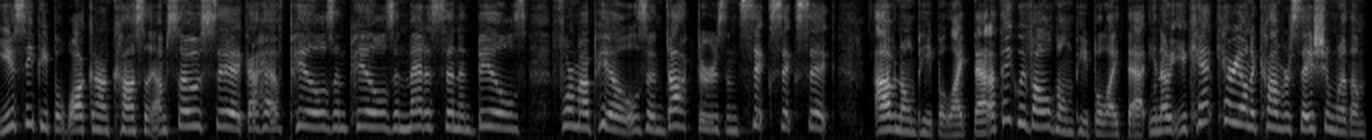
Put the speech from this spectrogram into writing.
You see people walking around constantly, I'm so sick, I have pills and pills and medicine and bills for my pills and doctors and sick, sick, sick. I've known people like that. I think we've all known people like that. You know, you can't carry on a conversation with them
